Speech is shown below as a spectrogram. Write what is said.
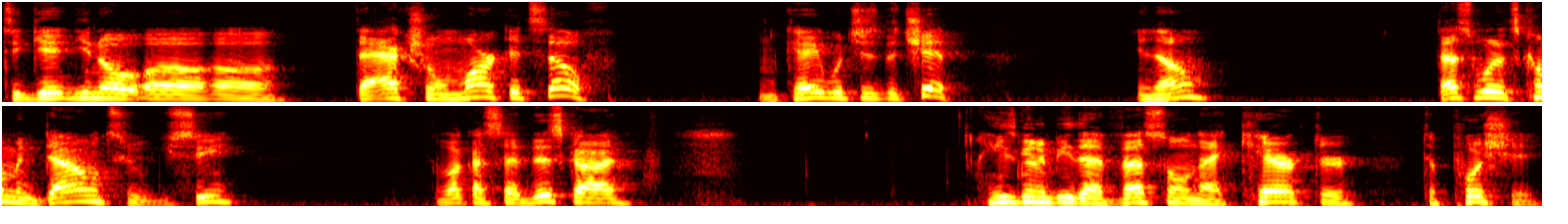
to get, you know, uh, uh, the actual mark itself, okay, which is the chip, you know? That's what it's coming down to, you see? Like I said, this guy, he's going to be that vessel and that character to push it.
